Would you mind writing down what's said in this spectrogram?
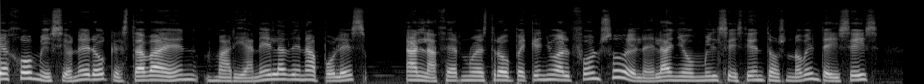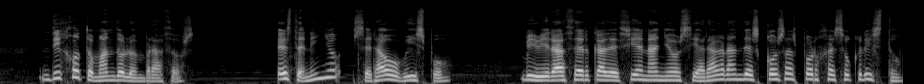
Viejo misionero que estaba en Marianela de Nápoles al nacer nuestro pequeño Alfonso en el año 1696, dijo tomándolo en brazos, Este niño será obispo, vivirá cerca de cien años y hará grandes cosas por Jesucristo.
